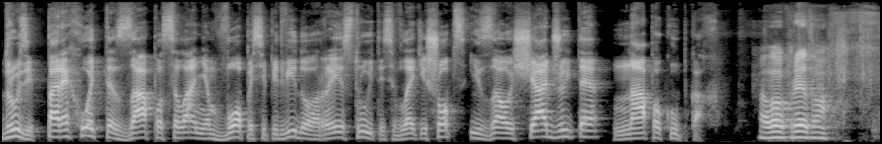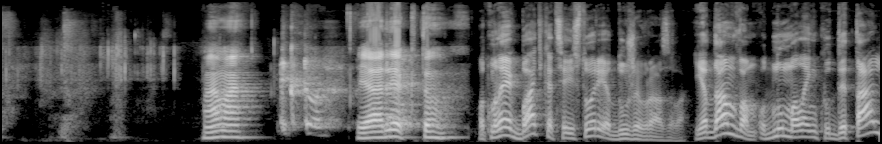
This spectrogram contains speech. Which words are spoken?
Друзі, переходьте за посиланням в описі під відео, реєструйтесь в Letyshops і заощаджуйте на покупках. Алло, привет, мам. Мама, Ты кто? я Олег, кто? От мене як батька ця історія дуже вразила. Я дам вам одну маленьку деталь,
